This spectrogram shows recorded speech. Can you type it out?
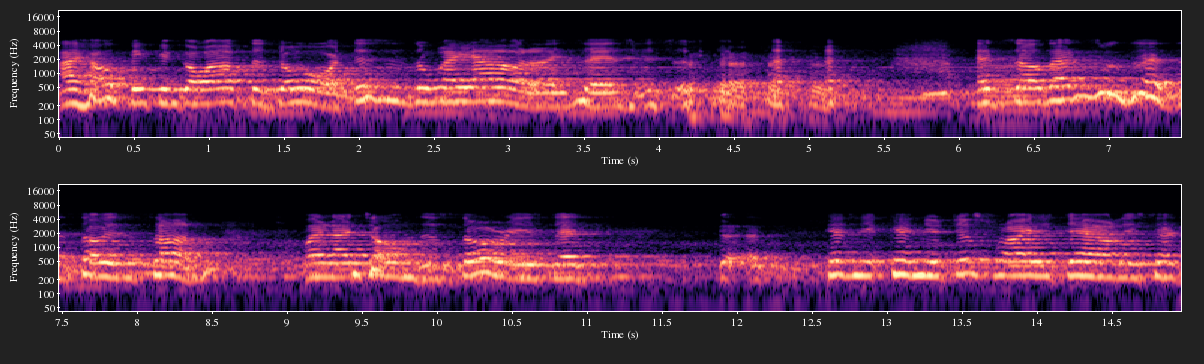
I, hope he can go out the door. This is the way out, I said. And so that was it. So his son, when I told him the story, he said, "Uh, "Can you can you just write it down?" He said,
